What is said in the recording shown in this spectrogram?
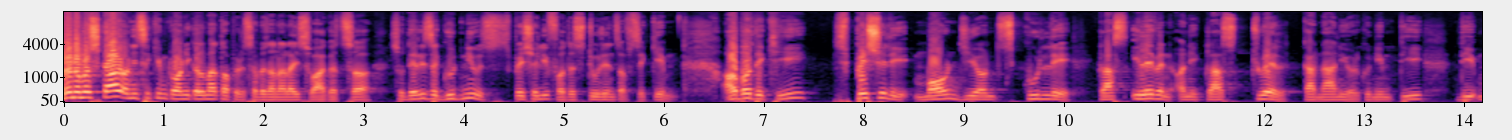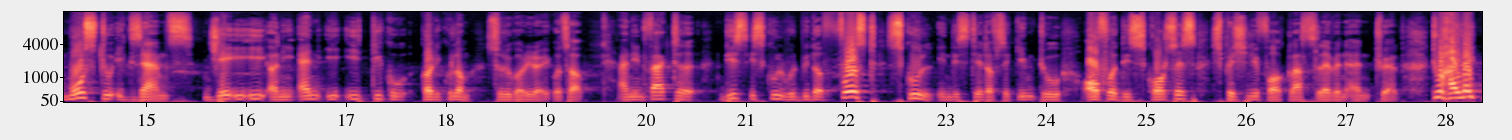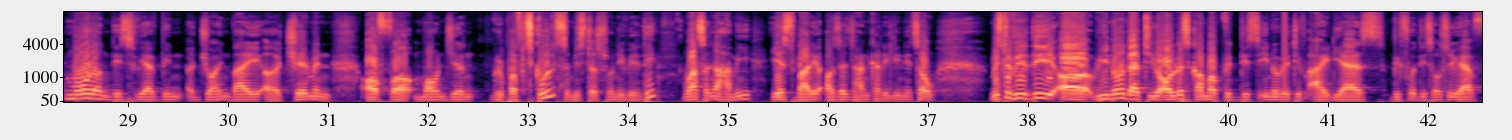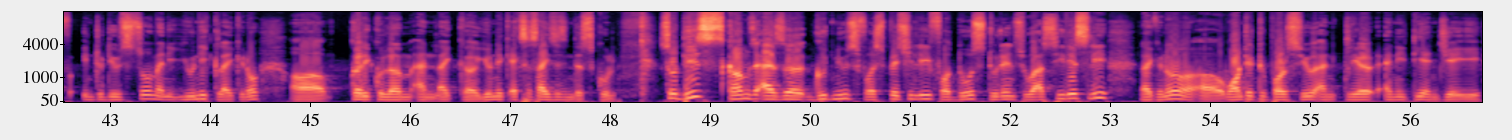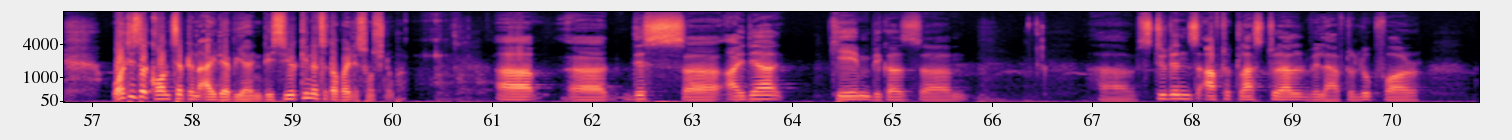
Hello नमस्कार। अनि सिक्किम क्रोनिकलमा तपाईँहरू सबैजनालाई स्वागत छ। So there is a good news specially for the students of Sikkim अबदेखि स्पेसली माउन्ट जियोन स्कुलले क्लास इलेभेन अनि क्लास टुवेल्भका नानीहरूको निम्ति the most two exams JEE अनि एनइइटीको करिकुलम सुरु गरिरहेको छ. And in fact this school would be the first school in the state of Sikkim to offer this courses specially for class eleven and twelve to highlight more on this we have been join by chairman of mount Zion group of schools mister Soni Virdi उहाँसँग हामी यसबारे अझ जानकारी लिनेछौँ। Mr. Virdi, uh, we know that you always come up with these innovative ideas. Before this, also you have introduced so many unique, like you know, uh, curriculum and like uh, unique exercises in the school. So this comes as a good news for especially for those students who are seriously, like you know, uh, wanted to pursue and clear NEET and JEE. What is the concept and idea behind this? यो किन चाहिँ तपाईँले सोच्नुभयो? This uh, idea came because. Um, uh, students after class 12 will have to look for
